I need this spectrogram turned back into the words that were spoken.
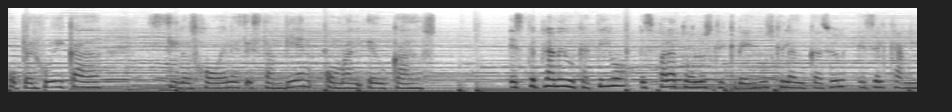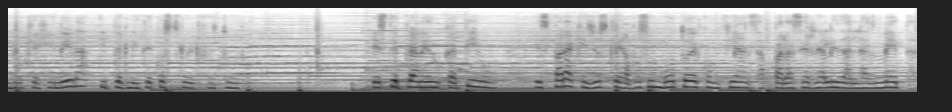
o perjudicada si los jóvenes están bien o mal educados. Este plan educativo es para todos los que creemos que la educación es el camino que genera y permite construir futuro. Este plan educativo es para aquellos que damos un voto de confianza para hacer realidad las metas,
